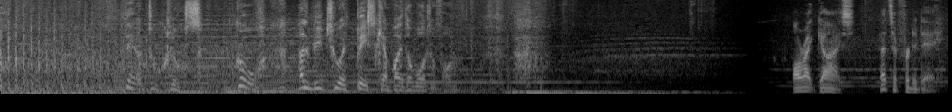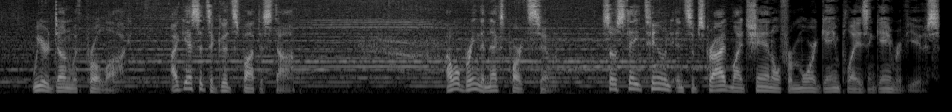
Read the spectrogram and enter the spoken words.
They are too close. Go. I'll meet you at base camp by the waterfall. Alright guys, that's it for today. We are done with Prologue. I guess it's a good spot to stop. I will bring the next part soon, so stay tuned and subscribe my channel for more gameplays and game reviews.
